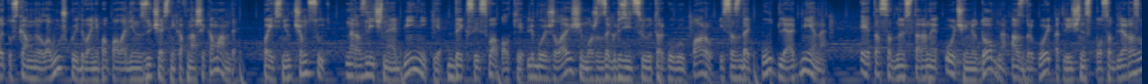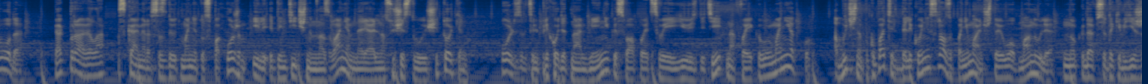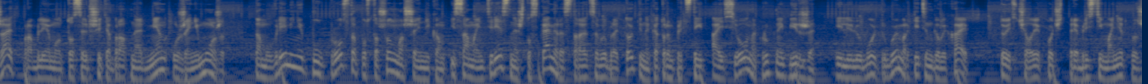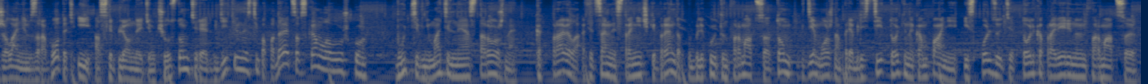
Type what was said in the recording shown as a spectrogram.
Эту скамную ловушку едва не попал один из участников нашей команды. Поясню в чем суть. На различные обменники, дексы и свапалки любой желающий может загрузить свою торговую пару и создать пул для обмена. Это с одной стороны очень удобно, а с другой отличный способ для развода. Как правило, скамеры создают монету с похожим или идентичным названием на реально существующий токен. Пользователь приходит на обменник и свапает свои USDT на фейковую монетку. Обычно покупатель далеко не сразу понимает, что его обманули, но когда все-таки въезжает в проблему, то совершить обратный обмен уже не может. К тому времени пул просто опустошен мошенником, и самое интересное, что скамеры стараются выбрать токены, которым предстоит ICO на крупной бирже или любой другой маркетинговый хайп. То есть человек хочет приобрести монетку с желанием заработать и, ослепленный этим чувством, теряет бдительность и попадается в скам-ловушку. Будьте внимательны и осторожны. Как правило, официальные странички бренда публикуют информацию о том, где можно приобрести токены компании. Используйте только проверенную информацию.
